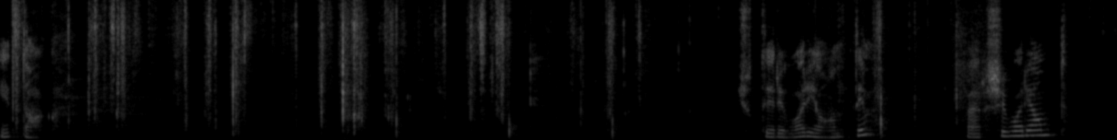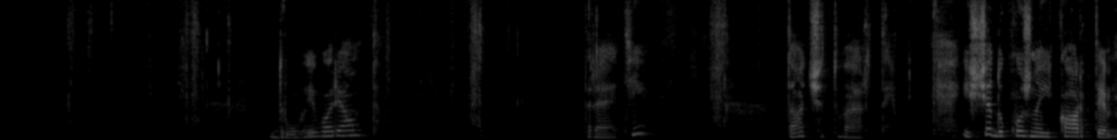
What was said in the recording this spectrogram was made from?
І так. Чотири варіанти. Перший варіант, другий варіант, третій та четвертий. І ще до кожної карти,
